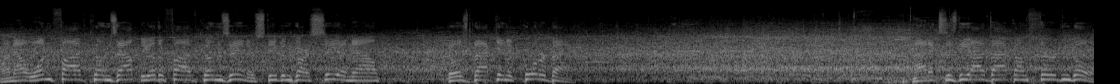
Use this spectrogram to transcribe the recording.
Well, now one five comes out, the other five comes in as Stephen Garcia now goes back in at quarterback. Maddox is the eye back on third and goal.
